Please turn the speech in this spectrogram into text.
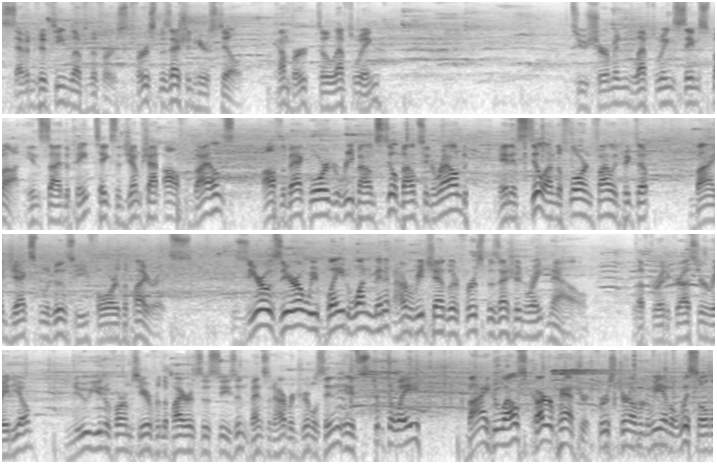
7.15 left in the first. First possession here still. Kumper to the left wing, to Sherman, left wing, same spot. Inside the paint, takes the jump shot off the bounds, off the backboard, rebound still bouncing around, and it's still on the floor and finally picked up by Jack Smiglinski for the Pirates. 0 0, we played one minute. Harbor Beach have their first possession right now. Left right across your radio. New uniforms here for the Pirates this season. Benson Harper dribbles in, and it's stripped away by who else? Carter Patrick. First turnover, and we have a whistle,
